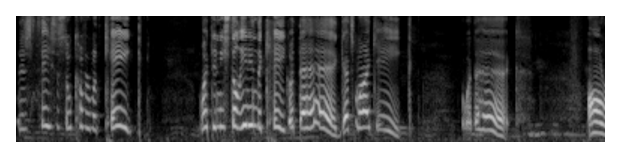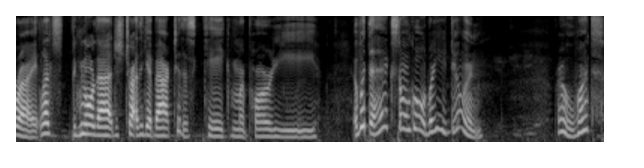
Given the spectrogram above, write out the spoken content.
And his face is still covered with cake! What? Didn't he still eating the cake? What the heck? That's my cake! What the heck? Alright, let's ignore that. Just try to get back to this cake, my party. What the heck, Stone Cold? What are you doing? Bro, what?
